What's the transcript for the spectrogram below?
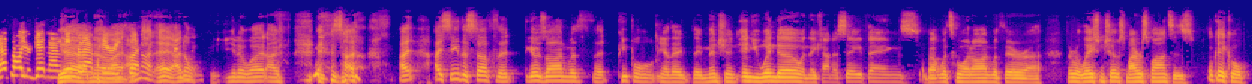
That's all you're getting out of me for that, no, Perry. I, but I'm not. Hey, I don't. You know what? I, I, I see the stuff that goes on with that people. You know, they they mention innuendo and they kind of say things about what's going on with their uh, their relationships. My response is, okay, cool.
